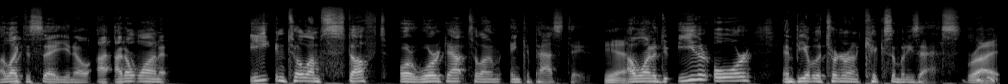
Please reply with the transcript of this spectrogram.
I like to say, you know, I, I don't want to eat until I'm stuffed or work out till I'm incapacitated. Yeah. I want to do either or and be able to turn around and kick somebody's ass. right.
